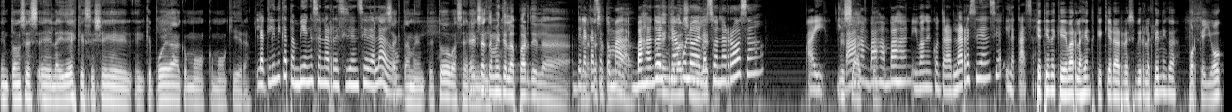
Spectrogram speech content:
entonces eh, la idea es que se llegue el, que pueda como, como quiera. La clínica también es en la residencia de al lado. Exactamente, todo va a ser Exactamente la parte de la, de, la, casa, tomada. Bajando el triángulo de la zona rosa, ahí. Bajan, bajan, bajan y van a encontrar la residencia y la casa. ¿Qué tiene que llevar la gente que quiera recibir la clínica? Porque yo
